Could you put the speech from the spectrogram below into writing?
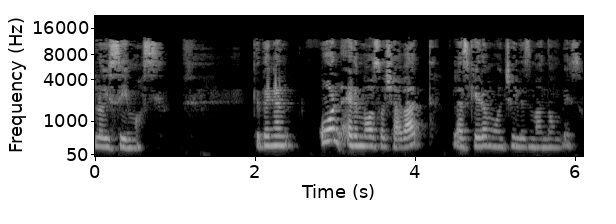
lo hicimos. Que tengan un hermoso Shabbat, las quiero mucho y les mando un beso.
